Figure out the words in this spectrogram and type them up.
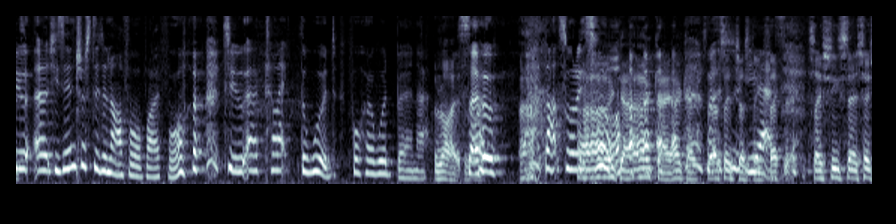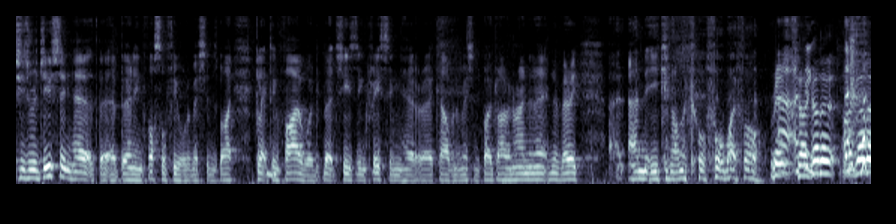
to, uh, she's interested in our 4x4 to uh, collect the wood for her wood burner. Right, So that's what it's for. okay, okay, okay. So that's she- interesting. yes. So, so she's uh, so she's reducing her uh, burning fossil fuel emissions by collecting Mm. firewood, but she's increasing her uh, carbon emissions by driving around in a, in a very uh, uneconomical four x four. Rich, Uh, I I, think- got it. I gotta,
